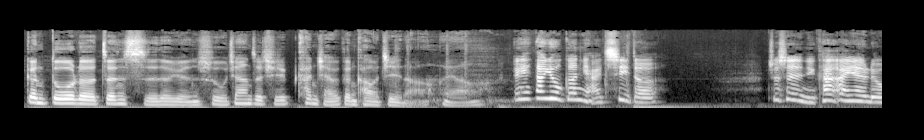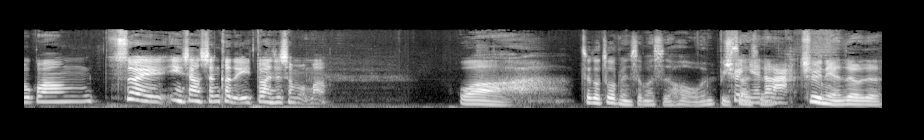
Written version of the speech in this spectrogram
更多的真实的元素，这样子其实看起来会更靠近啊。哎呀，哎，那佑哥，你还记得？就是你看《暗夜流光》最印象深刻的一段是什么吗？哇，这个作品什么时候？我们比赛去年的啦，去年对不对？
